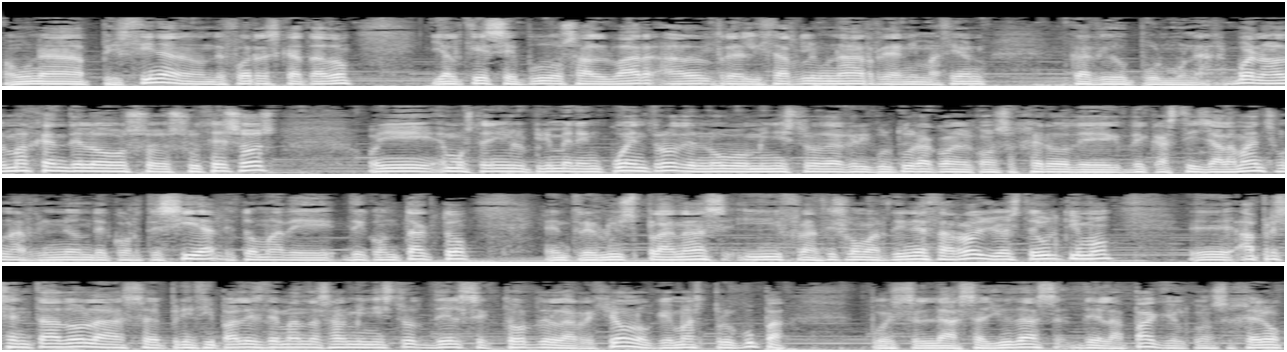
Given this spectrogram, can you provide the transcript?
a una piscina donde fue rescatado y al que se pudo salvar al realizarle una reanimación cardiopulmonar. Bueno, al margen de los eh, sucesos, hoy hemos tenido el primer encuentro del nuevo ministro de Agricultura con el consejero de, Castilla-La Mancha, una reunión de cortesía, de toma de, de contacto entre Luis Planas y Francisco Martínez Arroyo. Este último eh, ha presentado las eh, principales demandas al ministro del sector de la región, lo que más preocupa, pues las ayudas de la PAC. El consejero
